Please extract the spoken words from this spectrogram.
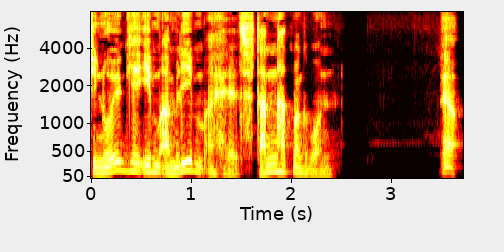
die Neugier eben am Leben erhält, dann hat man gewonnen. Ja.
